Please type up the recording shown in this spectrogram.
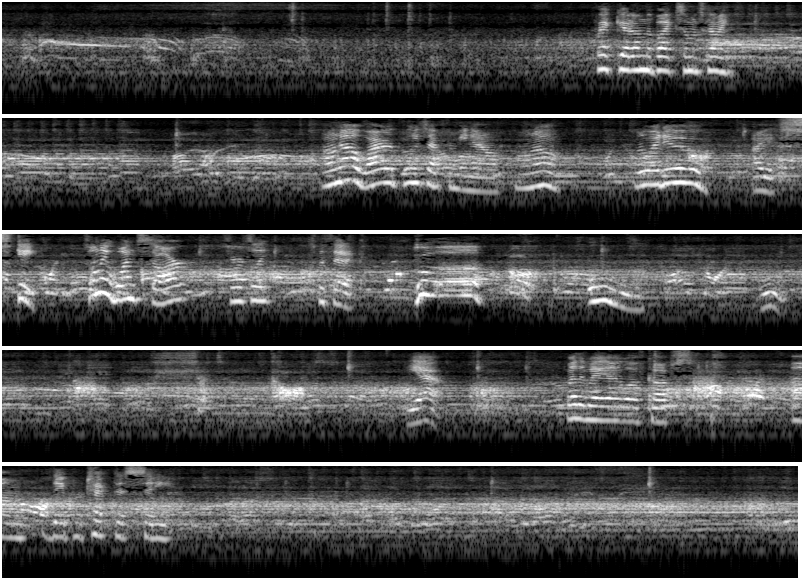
Quick, get on the bike, someone's coming. Oh no, why are the police after me now? Oh no. What do I do? I escape. It's only one star? Seriously? It's pathetic. Ooh. Ooh. Yeah. By the way, I love cops. Um, they protect this city.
